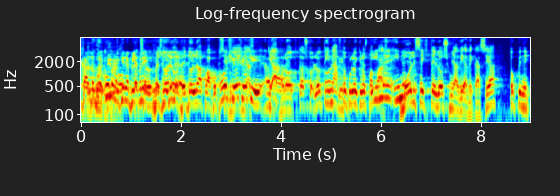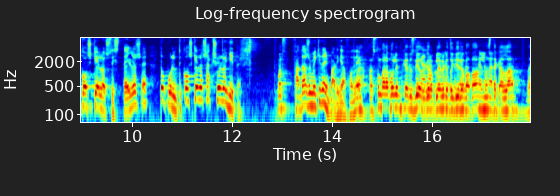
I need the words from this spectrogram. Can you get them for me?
Καλοδεχούμενο, κύριε Πλεύρη. Δεν το λέω από άποψη ευγένειας και αγρότητας. Το λέω ότι είναι αυτό που λέει ο κύριο Παπάς. Μόλις έχει τελειώσει μια διαδικασία, το ποινικό σκέλος της τέλειωσε, το πολιτικό σκέλος αξιολογείται. Μάλιστα. Φαντάζομαι εκεί δεν υπάρχει διαφωνία. Ευχαριστούμε πάρα πολύ και τους δύο, τον κύριο Πλεύρη και τον κύριο Παπά. Να είστε καλά. Ε,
